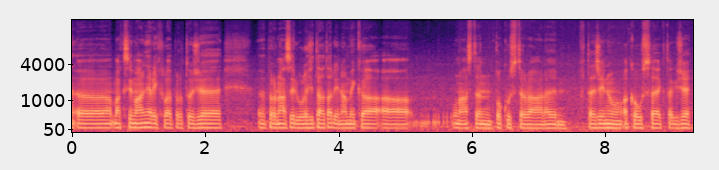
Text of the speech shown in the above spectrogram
uh, maximálně rychle, protože eh, pro nás je důležitá ta dynamika a u nás ten pokus trvá, nevím, vteřinu a kousek, takže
